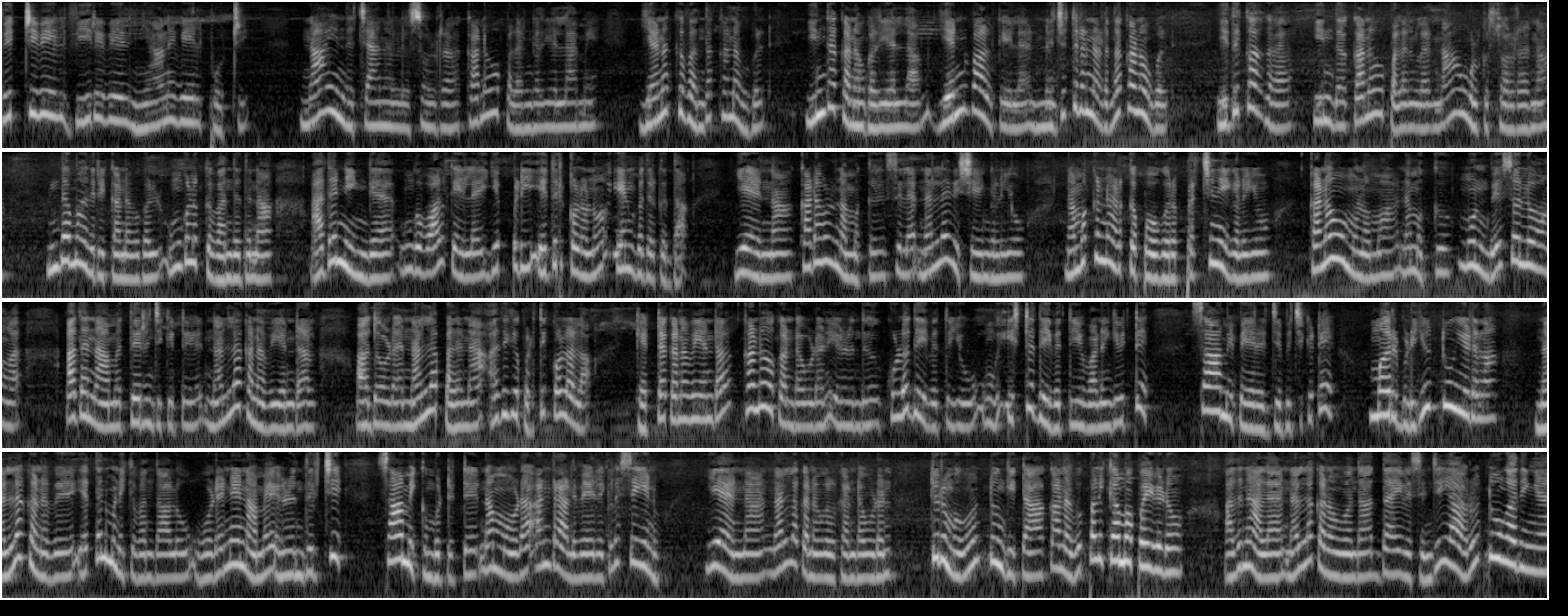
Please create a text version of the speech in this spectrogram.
வெற்றிவேல் வீரவேல் ஞானவேல் போற்றி. நான் இந்த சேனலில் சொல்கிற கனவு பலன்கள் எல்லாமே எனக்கு வந்த கனவுகள். இந்த கனவுகள் எல்லாம் என் வாழ்க்கையில் நிஜத்தில் நடந்த கனவுகள். எதுக்காக இந்த கனவு பலன்களை நான் உங்களுக்கு சொல்கிறேன்னா இந்த மாதிரி கனவுகள் உங்களுக்கு வந்ததுன்னா அதை நீங்கள் உங்கள் வாழ்க்கையில் எப்படி எதிர்கொள்ளணும் என்பதற்கு தான். ஏன்னா கடவுள் நமக்கு சில நல்ல விஷயங்களையும் நமக்கு நடக்க போகிற பிரச்சனைகளையும் கனவு மூலமாக நமக்கு முன்பே சொல்லுவாங்க. அதை நாம் தெரிஞ்சுக்கிட்டு நல்ல கனவு என்றால் அதோட நல்ல பலனை அதிகப்படுத்தி கொள்ளலாம். கெட்ட கனவு என்றால் கனவு கண்டவுடன் எழுந்து குல தெய்வத்தையோ உங்கள் இஷ்ட தெய்வத்தையும் வணங்கிவிட்டு சாமி பெயரை ஜெபிச்சுக்கிட்டே மறுபடியும் தூங்கிடலாம். நல்ல கனவு எத்தனை மணிக்கு வந்தாலும் உடனே நாம் எழுந்திருச்சு சாமி கும்பிட்டுட்டு நம்மோட அன்றாட வேலைகளை செய்யணும். ஏன்னா நல்ல கனவுகள் கண்டவுடன் திரும்பவும் தூங்கிட்டா கனவு பழிக்காம போய்விடும். அதனால நல்ல கனவு வந்தால் தயவு செஞ்சு யாரும் தூங்காதீங்க.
